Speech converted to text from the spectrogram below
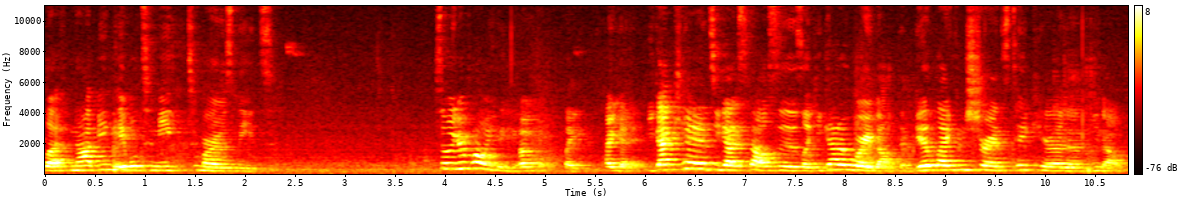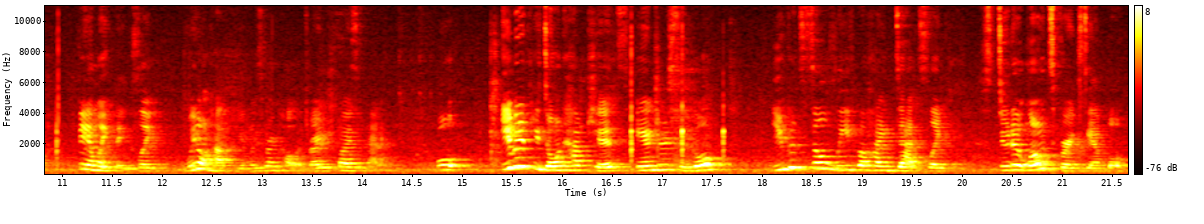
left not being able to meet tomorrow's needs. So you're probably thinking, okay, like, I get it. You got kids, you got spouses, like, you gotta worry about them. Get life insurance, take care of them, you know, family things. Like, we don't have families, we're in college, right? Why does it matter? Well, even if you don't have kids and you're single, you could still leave behind debts, like student loans, for example,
